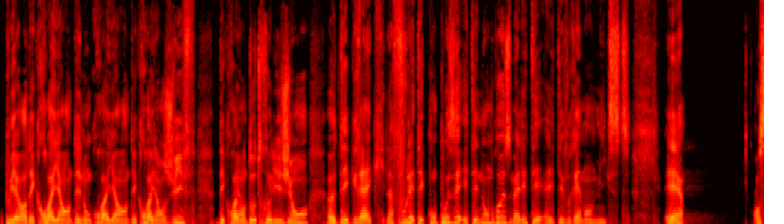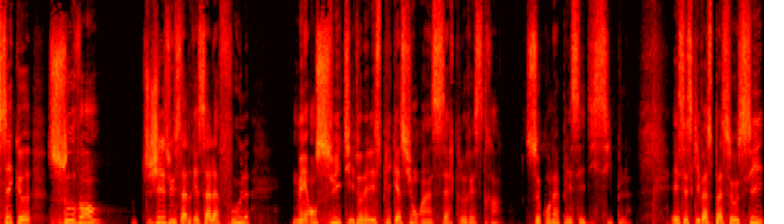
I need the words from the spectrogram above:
il pouvait y avoir des croyants, des non-croyants, des croyants juifs, des croyants d'autres religions, euh, des grecs. La foule était composée, était nombreuse, mais elle était, elle était vraiment mixte. Et on sait que souvent, Jésus s'adresse à la foule mais ensuite, il donnait l'explication à un cercle restreint, ce qu'on appelait ses disciples. Et c'est ce qui va se passer aussi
